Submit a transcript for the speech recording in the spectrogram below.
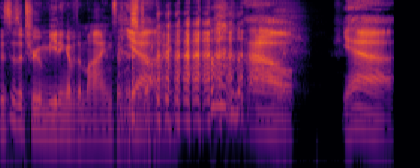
This is a true meeting of the minds in this Yeah. drawing. Wow. Yeah.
